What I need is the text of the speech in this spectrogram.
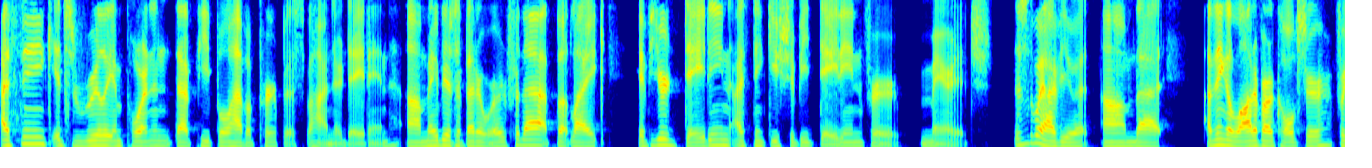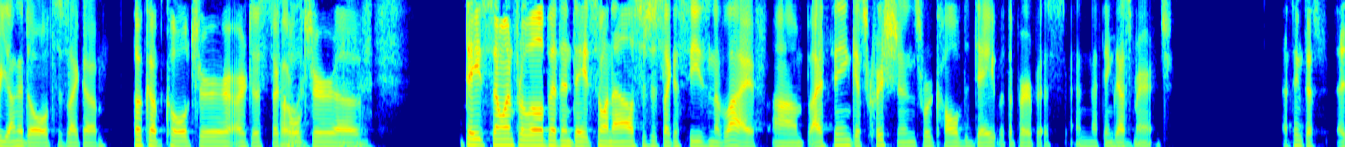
I think it's really important that people have a purpose behind their dating. Um, maybe there's a better word for that, but like if you're dating, I think you should be dating for marriage. This is the way I view it. Um, that I think a lot of our culture for young adults is like a hookup culture or just a Totally. culture of date someone for a little bit, then date someone else. It's just like a season of life. Um, but I think as Christians, we're called to date with a purpose, and I think that's marriage. I think that's a,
